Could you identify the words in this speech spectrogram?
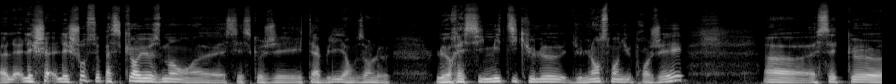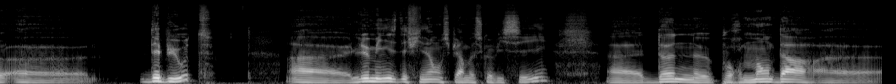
Euh, les, choses se passent curieusement, c'est ce que j'ai établi en faisant le, récit méticuleux du lancement du projet. Euh, c'est que début août, euh, le ministre des Finances, Pierre Moscovici, euh, donne pour mandat euh,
